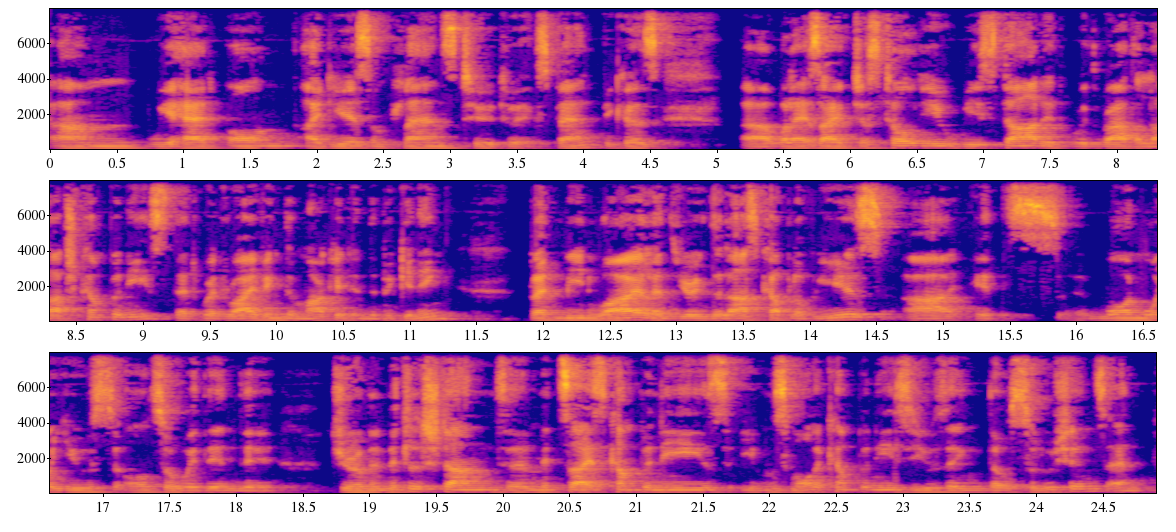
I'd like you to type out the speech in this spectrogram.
um, we had own ideas and plans to to expand because uh, well, as I just told you, we started with rather large companies that were driving the market in the beginning. But meanwhile, and during the last couple of years, uh, it's more and more used also within the German Mittelstand, uh, mid-sized companies, even smaller companies using those solutions. And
